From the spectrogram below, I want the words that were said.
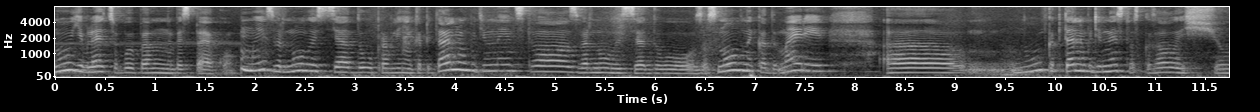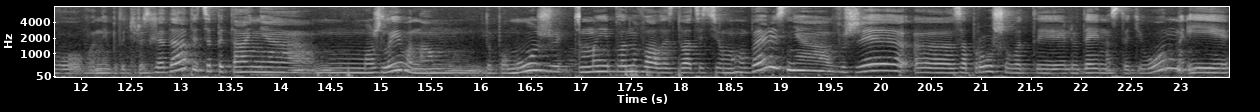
ну, являють собою певну небезпеку. Ми звернулися до управління капітального будівництва, звернулися до засновника, до мерії. Е, Ну, капітальне будівництво сказали, що вони будуть розглядати це питання. Можливо, нам допоможуть. Ми планували з 27 березня вже запрошувати людей на стадіон і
